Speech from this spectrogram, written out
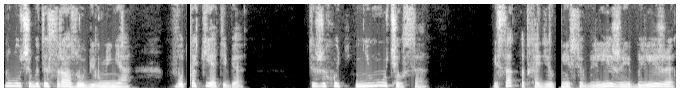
Ну, лучше бы ты сразу убил меня. Вот как я тебя. Ты же хоть не мучился. Исаак подходил к ней все ближе и ближе.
